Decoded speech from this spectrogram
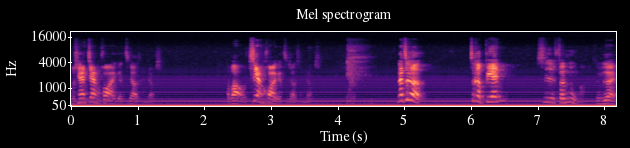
我现在这样画一个直角三角形。好不好？这样画一个直角三角形。那这个这个边是分母嘛，对不对？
